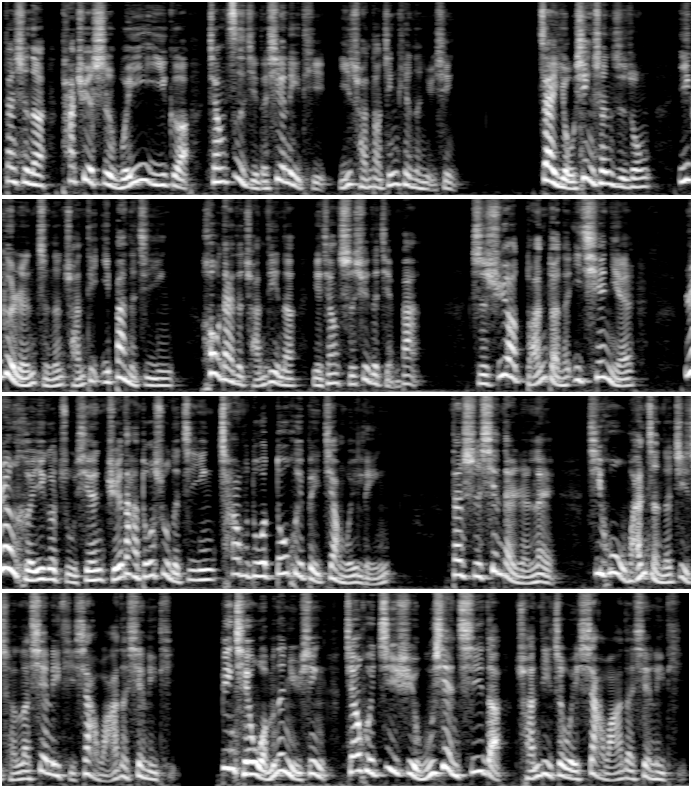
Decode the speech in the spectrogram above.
但是呢，她却是唯一一个将自己的线粒体遗传到今天的女性。在有性生殖中，一个人只能传递一半的基因，后代的传递呢也将持续的减半。只需要短短的一千年，任何一个祖先绝大多数的基因差不多都会被降为零。但是现代人类几乎完整的继承了线粒体夏娃的线粒体，并且我们的女性将会继续无限期的传递这位夏娃的线粒体。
